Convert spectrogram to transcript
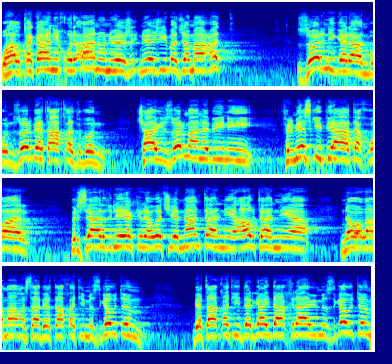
و هەڵقەکانی قورئان و نوێژی بە جەماعەت زۆر نیگەران بوون زۆر بێتاقەت بوون چاوی زۆرمان ئەبینی فرمێسکی پێ هاتە خوار پرسیارت لێ کرا ئەوە چیە نانتان نییە ئاوتان نییە نەوەڵا مامەستا بێتاقەتی مزگەوتم بێتاقەتی دەرگای داخراوی مزگەوتم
